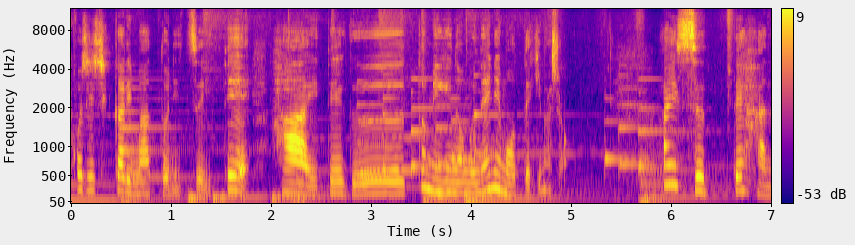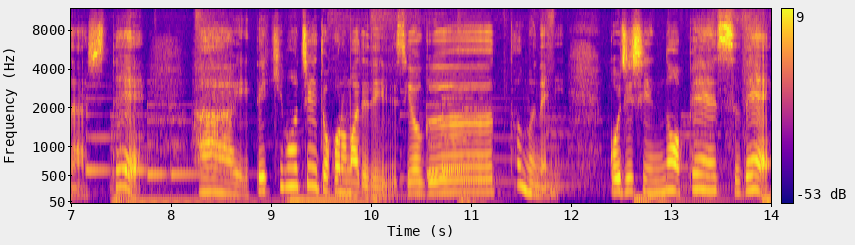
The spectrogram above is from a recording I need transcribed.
腰しっかりマットについて吐いてぐーっと右の胸に持ってきましょう。はい吸って離して吐いて気持ちいいところまででいいですよ。ぐーっと胸に。ご自身のペースで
